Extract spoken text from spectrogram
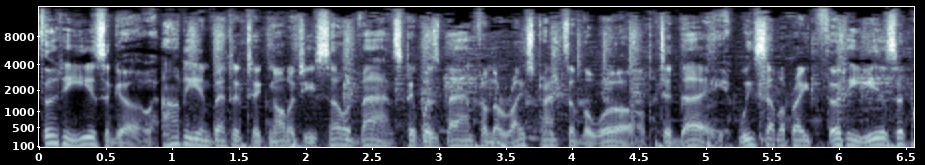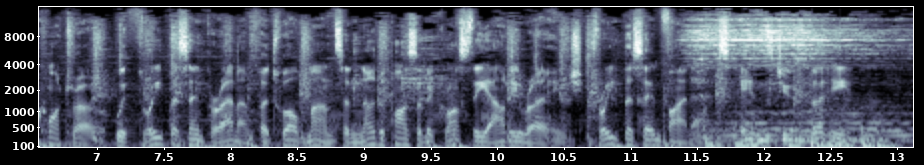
30 years ago, Audi invented technology so advanced it was banned from the racetracks of the world. Today, we celebrate 30 years of Quattro with 3% per annum for 12 months and no deposit across the Audi range. 3% finance ends June 30.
